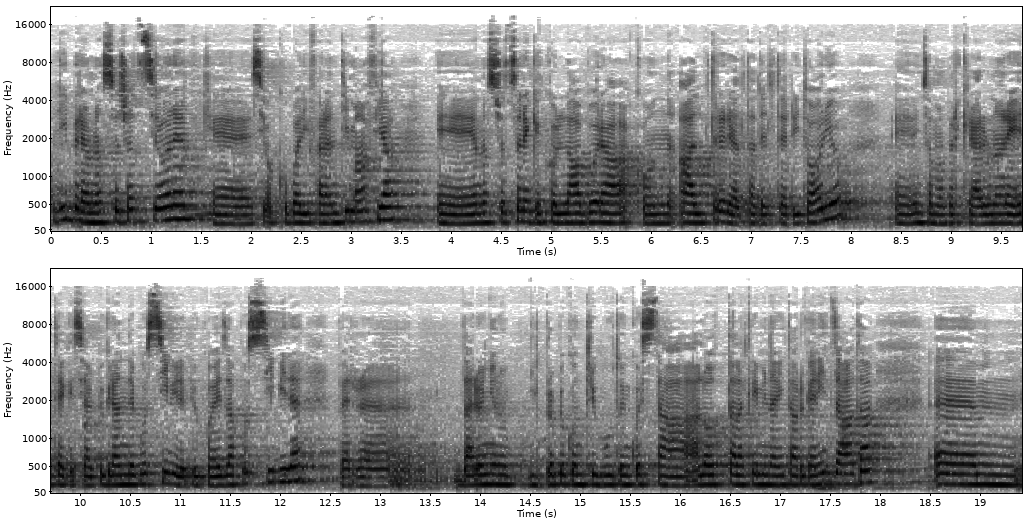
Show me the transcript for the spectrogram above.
Libera è un'associazione che si occupa di fare antimafia, è un'associazione che collabora con altre realtà del territorio eh, insomma, per creare una rete che sia il più grande possibile, il più coesa possibile, per eh, dare ognuno il proprio contributo in questa lotta alla criminalità organizzata ehm,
